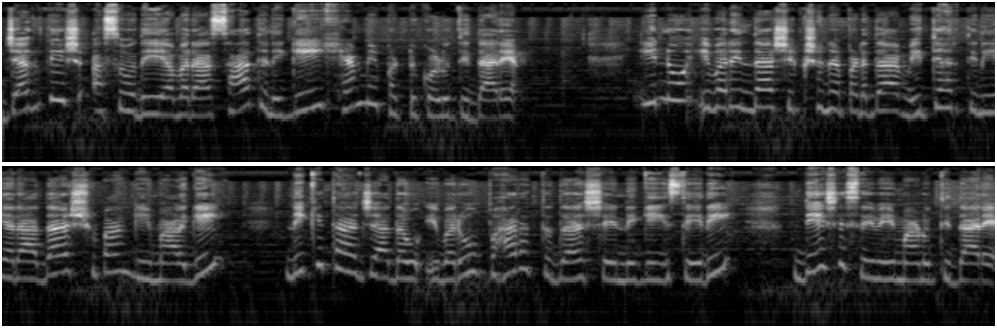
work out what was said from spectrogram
ಜಗದೀಶ್ ಅಸೋದೆ ಅವರ ಸಾಧನೆಗೆ ಹೆಮ್ಮೆ ಪಟ್ಟುಕೊಳ್ಳುತ್ತಿದ್ದಾರೆ. ಇನ್ನು ಇವರಿಂದ ಶಿಕ್ಷಣ ಪಡೆದ ವಿದ್ಯಾರ್ಥಿನಿಯರಾದ ಶುಭಾಂಗಿ ಮಾಳ್ಗೆ ನಿಖಿತಾ ಜಾಧವ್ ಇವರು ಭಾರತದ ಸೇನೆಗೆ ಸೇರಿ ದೇಶ ಸೇವೆ ಮಾಡುತ್ತಿದ್ದಾರೆ.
